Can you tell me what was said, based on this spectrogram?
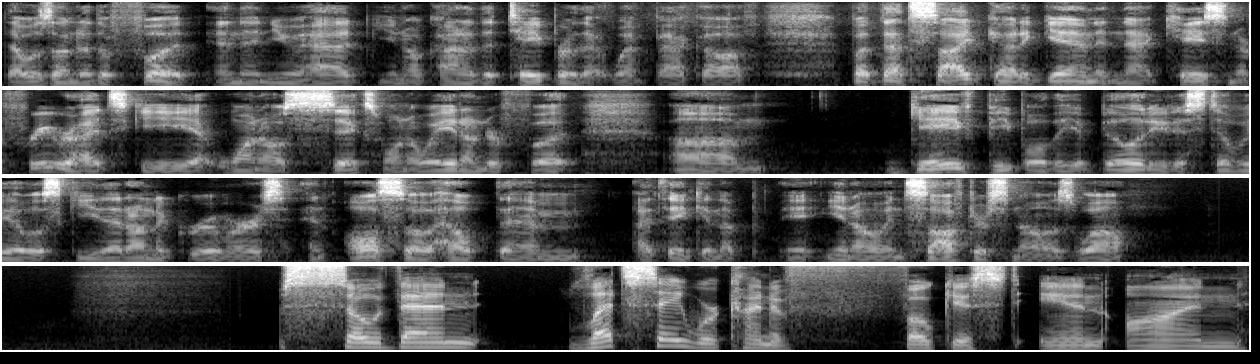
that was under the foot, and then you had, you know, kind of the taper that went back off. But that side cut, again, in that case, in a free ride ski at 106, 108 underfoot, um, gave people the ability to still be able to ski that on the groomers and also help them I think in the you know in softer snow as well. So then, let's say we're kind of focused in on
